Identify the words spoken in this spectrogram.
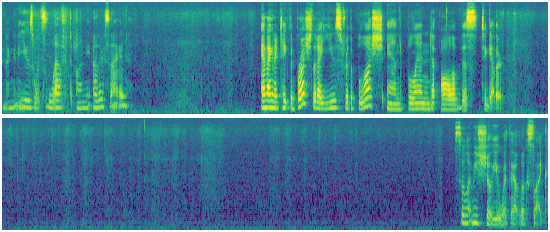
and I'm going to use what's left on the other side. And I'm going to take the brush that I used for the blush and blend all of this together. So let me show you what that looks like.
